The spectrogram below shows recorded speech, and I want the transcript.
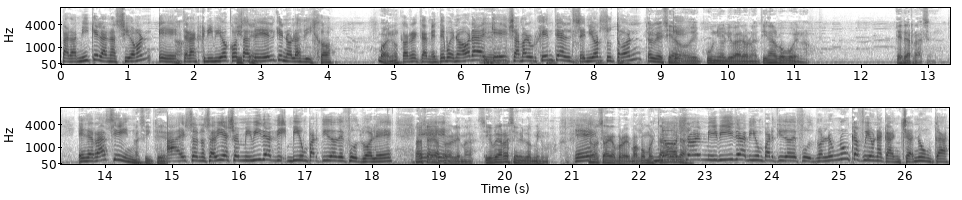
para mí que la Nación eh, No. transcribió cosas sí. de él que no las dijo Bueno, correctamente. Bueno, ahora hay Eh. que llamar urgente al señor Sutón. tal vez sea que- algo de Cunio Libarona, tiene algo bueno. Es de Racing. ¿Es de Racing? Así que- Ah, eso no sabía. Yo en mi vida vi un partido de fútbol, ¿eh? No se haga Eh, problema. Si ve a Racing es lo mismo. ¿Eh? No se haga problema. Como está no, ahora. yo en mi vida vi un partido de fútbol. Nunca fui a una cancha, nunca.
